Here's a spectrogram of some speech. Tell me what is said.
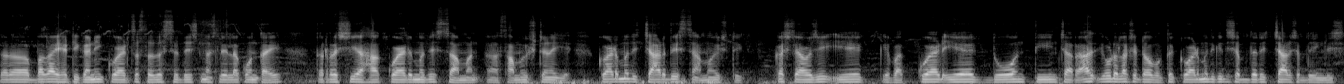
तर बघा ह्या ठिकाणी क्वॅडचा सदस्य देश नसलेला कोणता आहे? तर रशिया हा क्वॅडमध्ये सामान समाविष्ट नाही आहे. क्वॅडमध्ये चार देश समाविष्ट आहे कशाऐवजी? एक हे बघ क्वॅड एक दोन तीन चार एवढं लक्षात ठेवा फक्त. क्वॅडमध्ये किती शब्द आहे चार शब्द इंग्लिश.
